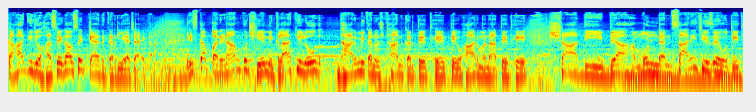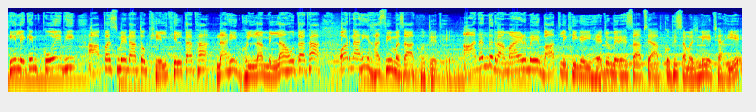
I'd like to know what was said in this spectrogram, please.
कहा कि जो हंसेगा उसे कैद कर लिया जाएगा। इसका परिणाम कुछ ये निकला कि लोग धार्मिक अनुष्ठान करते थे, त्योहार मनाते थे, शादी, ब्याह, मुंडन, सारी चीज़ें होती थी, लेकिन कोई भी आपस में ना तो खेल खेलता था, ना ही घुलना मिलना होता था और ना ही हँसी मज़ाक होते थे। आनंद रामायण में ये बात लिखी गई है, जो मेरे हिसाब से आपको भी समझनी चाहिए।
